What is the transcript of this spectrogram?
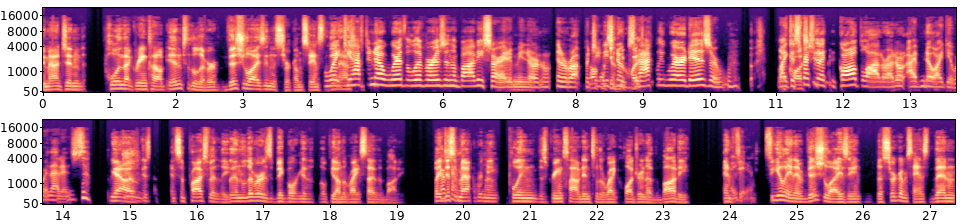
Imagine pulling that green cloud into the liver, visualizing the circumstance. Wait, do you have to know where the liver is in the body? Sorry, I didn't mean to interrupt, but no, you oh, need to know exactly where it is or like, especially like the gallbladder. I don't, I have no idea where that is. Yeah, it's, it's approximately, and the liver is a big organ located on the right side of the body. But okay. just imagine pulling this green cloud into the right quadrant of the body and feeling and visualizing the circumstance. Then,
